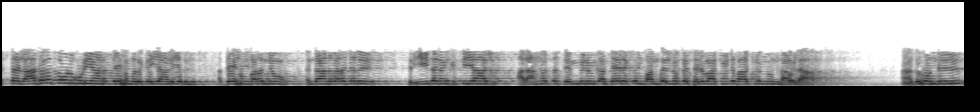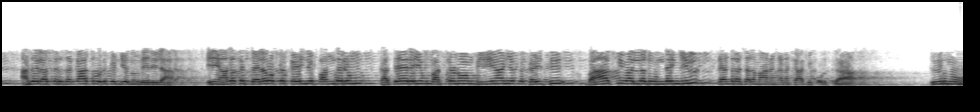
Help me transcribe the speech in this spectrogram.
എത്ര ലാഘവത്തോടുകൂടിയാണ് അദ്ദേഹം അത് കൈയാളിയത്? അദ്ദേഹം പറഞ്ഞു എന്താണ് പറഞ്ഞത്? സ്ത്രീധനം കിട്ടിയാൽ അത് അന്നത്തെ ചെമ്പിനും കസേരക്കും പന്തലിനൊക്കെ ചെലവാക്കിയിട്ട് ബാക്കിയൊന്നും ഉണ്ടാവില്ല. അതുകൊണ്ട് അതിൽ അത്ര സക്കാത്ത് കൊടുക്കേണ്ടിയൊന്നും വരില്ല. ഇനി അതൊക്കെ ചെലവൊക്കെ കഴിഞ്ഞ് പന്തലും കസേരയും ഭക്ഷണവും ബിരിയാണിയൊക്കെ കഴിച്ച് ബാക്കി വല്ലതുണ്ടെങ്കിൽ രണ്ടര ശതമാനം കണക്കാക്കി കൊടുക്കുക. തീർന്നു.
